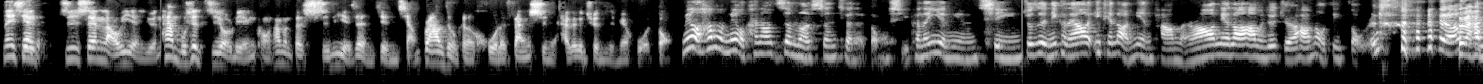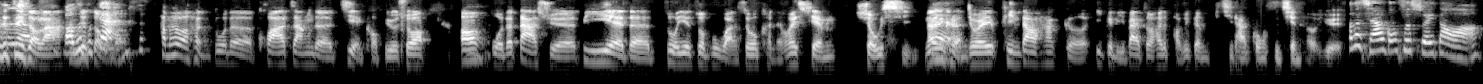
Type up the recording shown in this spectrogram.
那些资深老演员，他们不是只有脸孔，他们的实力也是很坚强，不然他们怎么可能活了三十年还在这个圈子里面活动？没有，他们没有看到这么深层的东西，可能也年轻，就是你可能要一天到晚念他们，然后念到他们就觉得好，那我自己走人。对，他们就自己走啦，老子不干。他们会有很多的夸张的借口，比如说。哦，我的大学毕业的作业做不完，所以我可能会先休息。那你可能就会听到他隔一个礼拜之后，他就跑去跟其他公司签合约。那其他公司衰到啊？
